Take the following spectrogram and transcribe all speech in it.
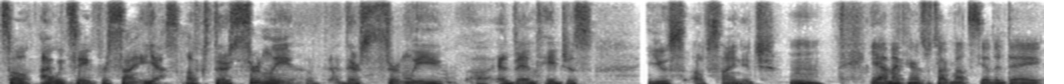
so I would say for science, yes, there's certainly there's certainly uh, advantageous use of signage. Yeah, my parents were talking about this the other day.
